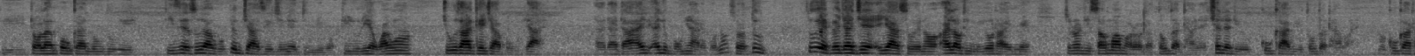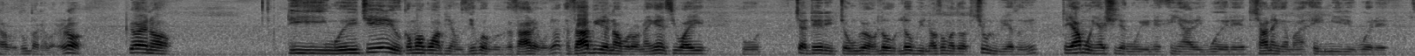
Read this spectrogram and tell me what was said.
ဒီတော်လန်ပုံကန်လူသူတွေတီစဲအစိုးရကိုပြုတ်ကျစေခြင်းတဲ့သူတွေပေါ့ဒီလူတွေကဝိုင်းဝန်းစူးစမ်းခဲ့ကြပုံရတယ်ဒါဒါအဲ့အဲ့လိုပုံရတယ်ပေါ့နော်ဆိုတော့သူသူ့ရဲ့ပြောကြားချက်အရာဆိုရင်တော့အဲ့လောက်ထိမပြောထားရင်ကျွန်တော်ဒီစောင်းမမှာတော့ဒါသုံးသပ်ထားတယ်အချက်လက်တွေကိုကိုးကားပြီးသုံးသပ်ထားပါတယ် ကိုးကားထားပြီးသုံးသပ်ထားပါတယ်အဲ့တော့ပြောရင်တော့ဒီငွေကြေးတွေကိုကမောက်ကမပြောင်းဈေးကွက်ကိုကစားတယ်ပေါ့ဗျာကစားပြီးတဲ့နောက်တော့နိုင်ငံစီးပွားရေးဟိုကြက်တဲတွေကြုံကြအောင်လှုပ်လှုပ်ပြီးနောက်ဆုံးမှတော့တချို့လူတွေဆိုရင်တရားမဝင်ရရှိတဲ့ငွေတွေနဲ့အင်အားတွေဝယ်တယ်တခြားနိုင်ငံမှာအိမ်မီတွေဝယ်တယ်စ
